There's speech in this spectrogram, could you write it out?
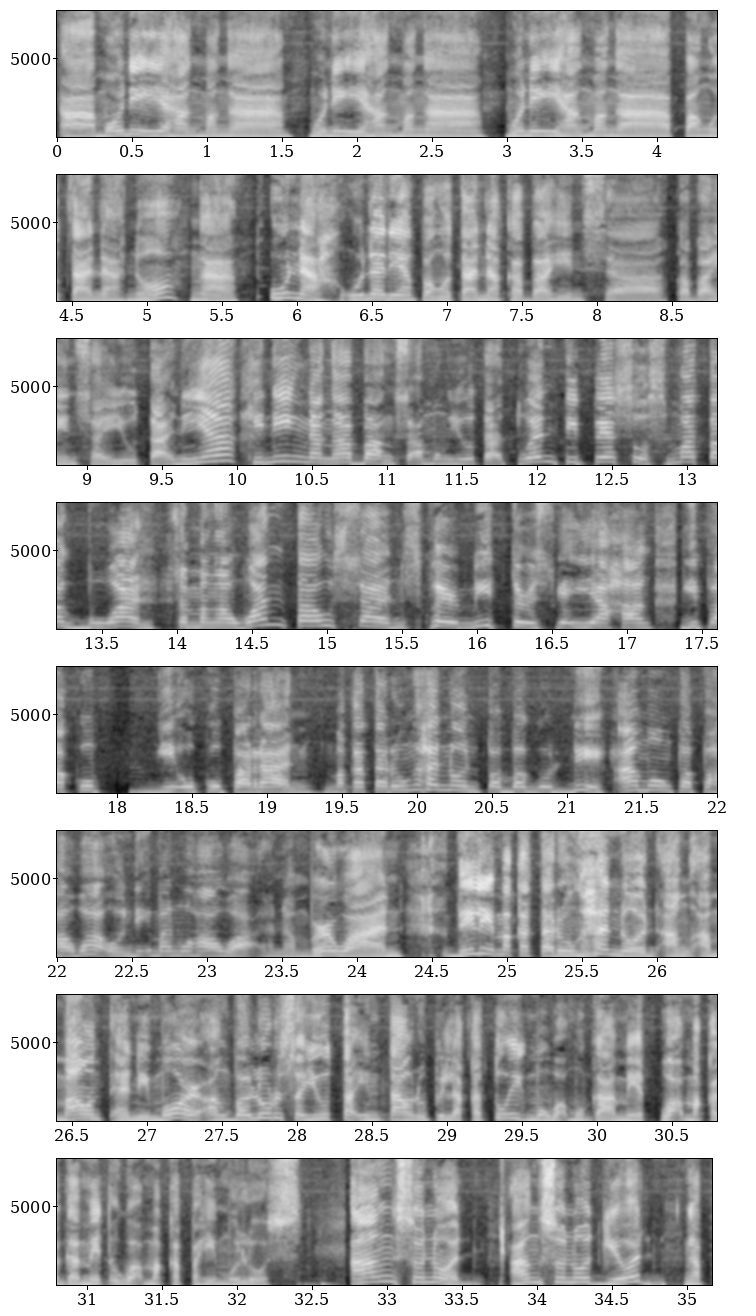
Ah, mo ni iyahang mga mo ni iyahang mga mo ni iyahang mga pangutana no? Nga Una, una niyang pangutana kabahin sa kabahin sa yuta niya. Kining nangabang sa among yuta 20 pesos matag buwan sa mga 1,000 square meters nga iyahang gipakup giukuparan. Makatarunganon pabagod ni among papahawaon di man muhawa number one dili makatarunganon ang amount anymore. Ang balor sa yuta in town o pila ka tuig mo wa mo gamit. Wa makagamit o wa makapahimulos. Ang sunod ang sunod gyud nga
